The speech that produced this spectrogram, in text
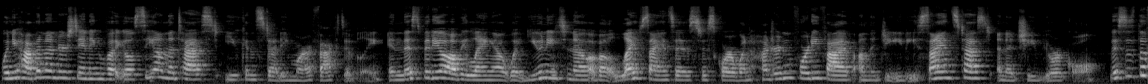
When you have an understanding of what you'll see on the test, you can study more effectively. In this video, I'll be laying out what you need to know about life sciences to score 145 on the GED science test and achieve your goal. This is the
